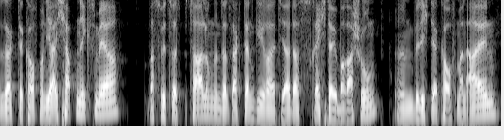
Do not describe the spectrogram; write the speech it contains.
Sagt der Kaufmann, ja, ich hab nichts mehr, was willst du als Bezahlung? Und da sagt dann Geralt, ja, das Recht der Überraschung. Dann will ich der Kaufmann ein.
